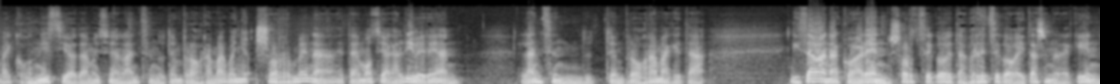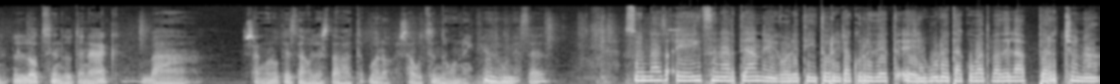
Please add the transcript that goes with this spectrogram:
bai kognizioa eta emozioan lantzen duten programak, baina sormena eta emozioa galdi berean lantzen duten programak eta gizabanakoaren sortzeko eta berritzeko gaitasunarekin lotzen dutenak, ba, esango nuke ez dago ez da bat, bueno, ezagutzen dugunik, mm -hmm. ez? Zuen egitzen artean, e, goreti itorri irakurri dut, helburuetako bat badela pertsona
